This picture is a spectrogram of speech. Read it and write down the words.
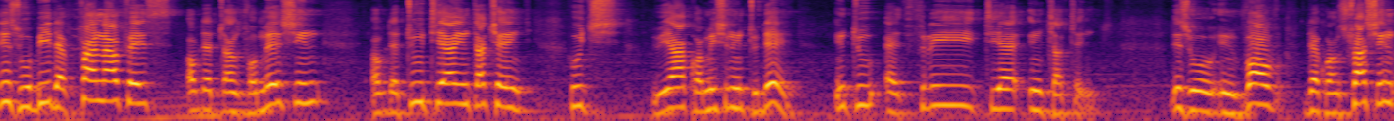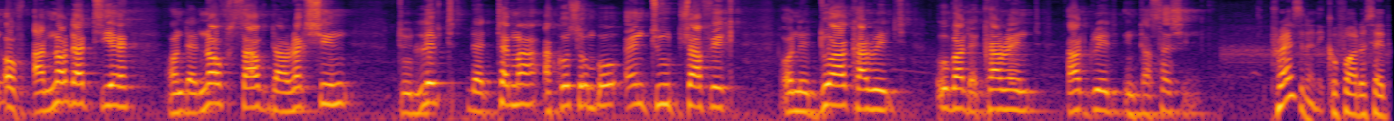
This will be the final phase of the transformation of the two-tier interchange, which we are commissioning today, into a three-tier interchange. This will involve the construction of another tier on the north-south direction to lift the Tema Akosombo N2 traffic on a dual carriage over the current at-grade intersection. President Akufo-Addo said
